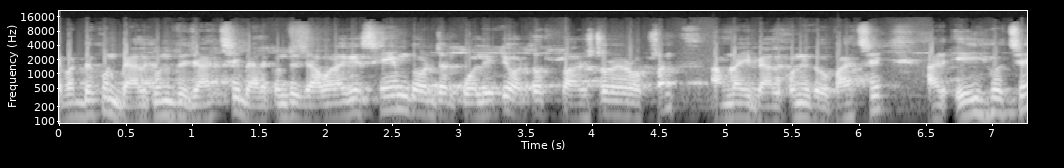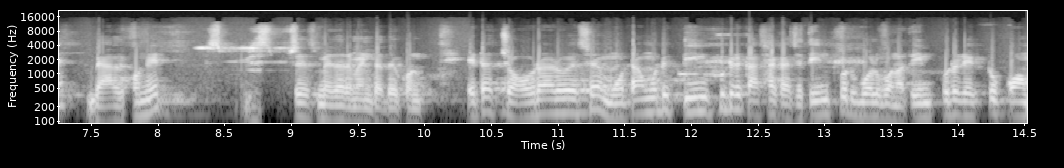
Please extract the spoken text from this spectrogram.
এবার দেখুন ব্যালকনিতে যাচ্ছি, ব্যালকনিতে যাওয়ার আগে সেম দরজার কোয়ালিটি অর্থাৎ ফ্লাশ ডোরের অপশন আমরা এই ব্যালকনিতেও পাচ্ছি। আর এই হচ্ছে ব্যালকনির স্পেস মেজারমেন্টটা দেখুন। এটা চওড়া রয়েছে, মোটামুটি তিন ফুটের কাছাকাছি, তিন ফুট বলব না, তিন ফুটের একটু কম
